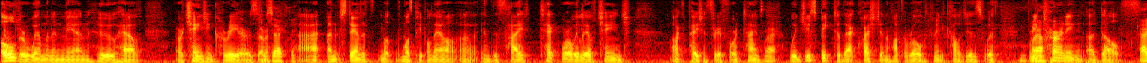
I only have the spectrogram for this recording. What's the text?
older women and men who have are changing careers. Or, exactly. I understand that most people now uh, in this high tech world we live change occupation three or four times. Right. Would you speak to that question and what the role of the community college is with well, returning adults? I,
